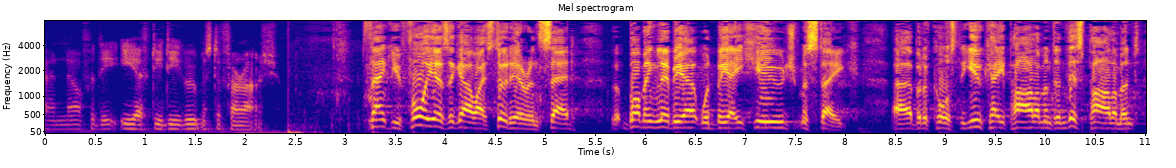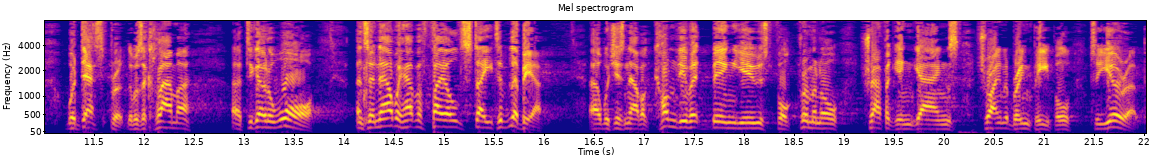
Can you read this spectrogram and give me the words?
And now for the EFDD group, Mr Farage. Thank you. Four years ago I stood here and said that bombing Libya would be a huge mistake. Uh, but of course the UK Parliament and this Parliament were desperate. There was a clamour uh, to go to war. And so now we have a failed state of Libya. Uh, which is now a conduit being used for criminal trafficking gangs trying to bring people to Europe.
